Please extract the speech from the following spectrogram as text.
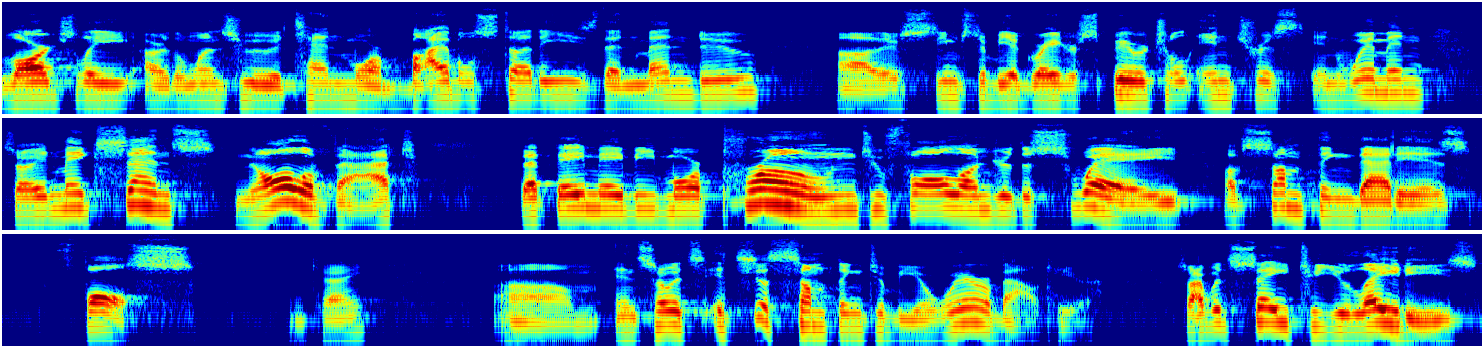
largely are the ones who attend more Bible studies than men do. Uh, there seems to be a greater spiritual interest in women. So it makes sense in all of that that they may be more prone to fall under the sway of something that is false. Okay? Um, and so it's, it's just something to be aware about here. So I would say to you ladies,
